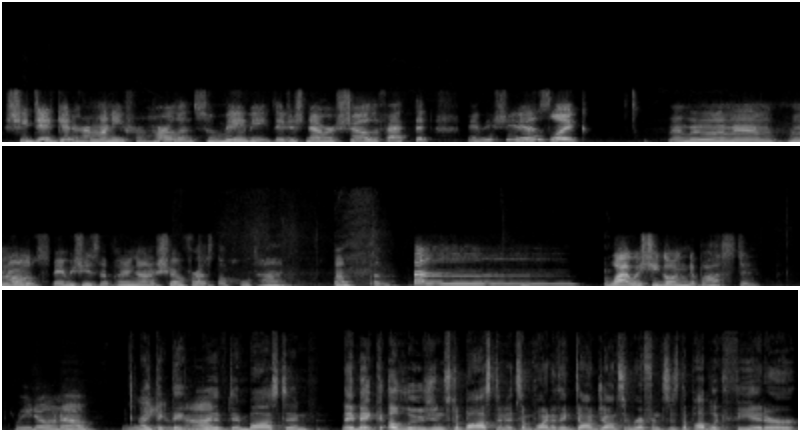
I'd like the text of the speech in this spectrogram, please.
She did get her money from Harlan, so maybe they just never show the fact that maybe she is like, maybe, I mean, who knows? Maybe she's been putting on a show for us the whole time. Bum, bum, bum. Why was she going to Boston? We don't know. We I think they not. lived in Boston they make allusions to Boston at some point. I think Don Johnson references the public theater,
